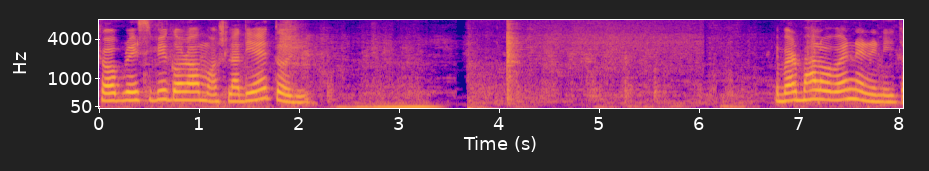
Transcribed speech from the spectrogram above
সব রেসিপি গরম মশলা দিয়ে তৈরি। এবার ভালোভাবে নেড়ে নিতে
